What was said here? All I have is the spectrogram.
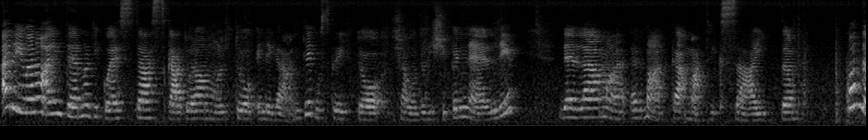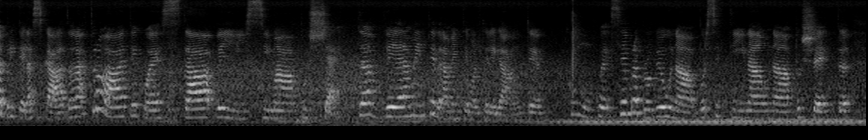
arrivano all'interno di questa scatola molto elegante con scritto diciamo 12 pennelli della marca Matrix Sight. Quando aprite la scatola trovate questa bellissima pochette veramente veramente molto elegante. Comunque sembra proprio una borsettina, una pochette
